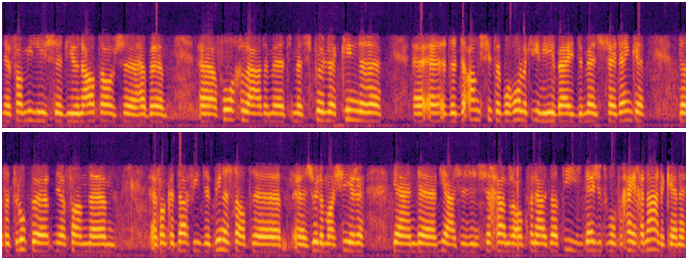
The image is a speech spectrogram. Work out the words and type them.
de families die hun auto's hebben volgeladen met, met spullen, kinderen. De, de, angst zit er behoorlijk in hier bij de mensen. Zij denken dat de troepen van, van Gaddafi de binnenstad zullen marcheren. Ja, en de, ja, ze, ze, gaan er ook vanuit dat die, deze troepen geen genade kennen.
